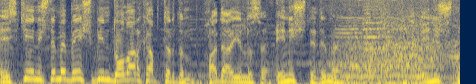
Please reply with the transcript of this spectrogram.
Eski enişteme 5000 dolar kaptırdım. Hadi hayırlısı. Enişte değil mi? Enişte.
